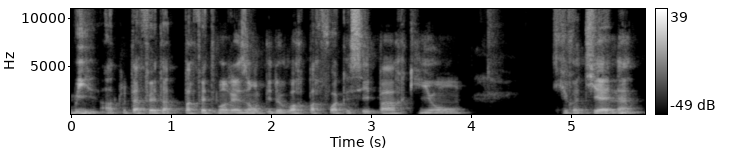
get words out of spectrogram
Oui, ah, tout à fait, tu as parfaitement raison. Puis de voir parfois que ces parts qui, ont, qui retiennent,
